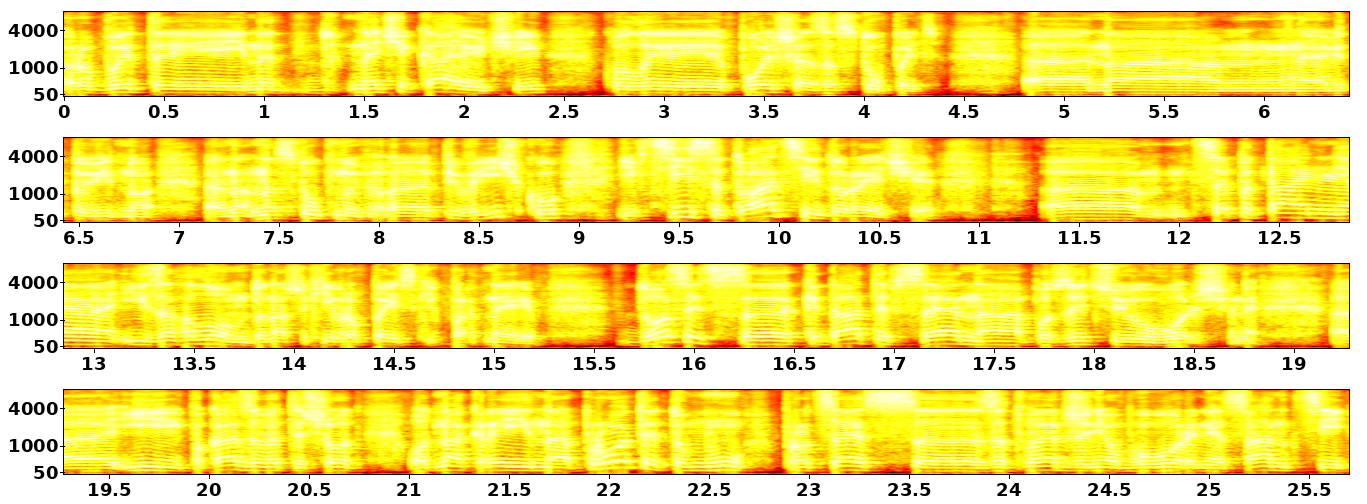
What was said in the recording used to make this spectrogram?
робити і не, не чекаючи, коли Польща заступить е, на відповідно на наступну піврічку. І в цій ситуації, до речі, це питання і загалом до наших європейських партнерів. Досить е, кидати все на позицію Угорщини е, і показувати, що одна країна проти, тому процес е, затвердження обговорення санкцій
